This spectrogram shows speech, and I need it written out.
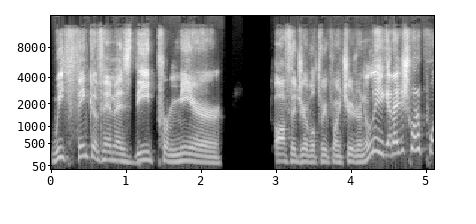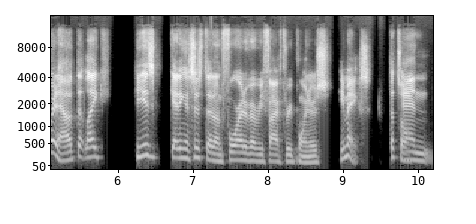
We think of him as the premier off the dribble three point shooter in the league. And I just want to point out that, like, he is getting assisted on four out of every five three pointers he makes. That's all. And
